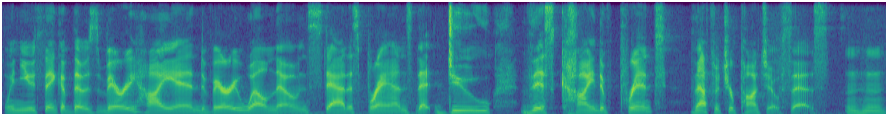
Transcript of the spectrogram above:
when you think of those very high-end, very well-known status brands that do this kind of print, that's what your poncho says. Mm -hmm.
